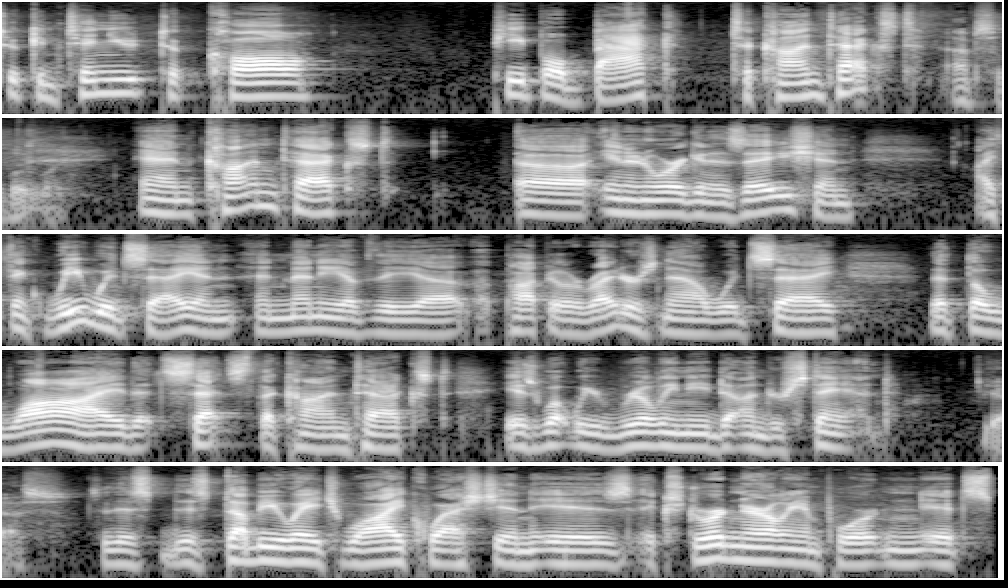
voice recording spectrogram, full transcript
to continue to call people back to context? Absolutely. And context uh, in an organization, I think we would say, and, and many of the uh, popular writers now would say, that the why that sets the context is what we really need to understand. Yes. So this this WHY question is extraordinarily important. It's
